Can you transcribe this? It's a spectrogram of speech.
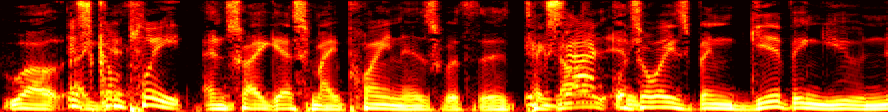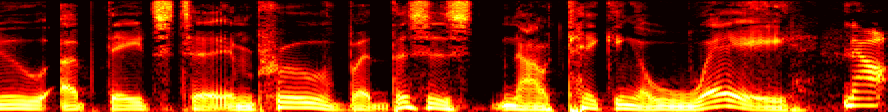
Well, It's complete. and so I guess my point is with the technology, Exactly. it's always been giving you new updates to improve, but this is now taking away. Now,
